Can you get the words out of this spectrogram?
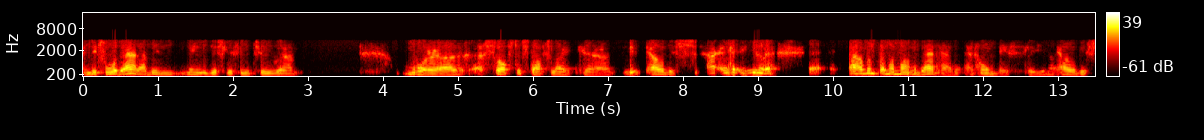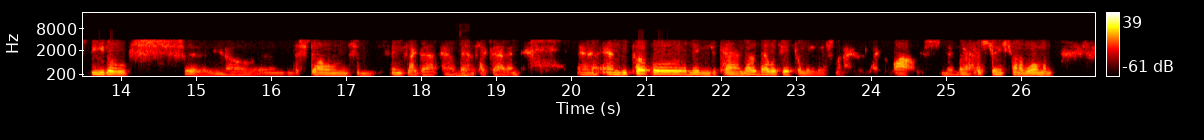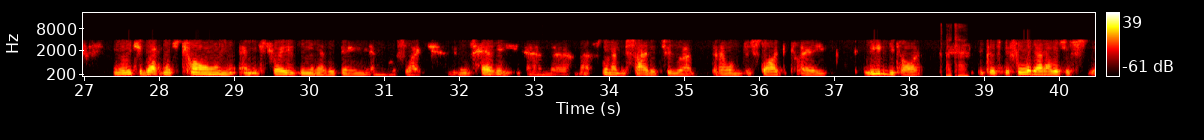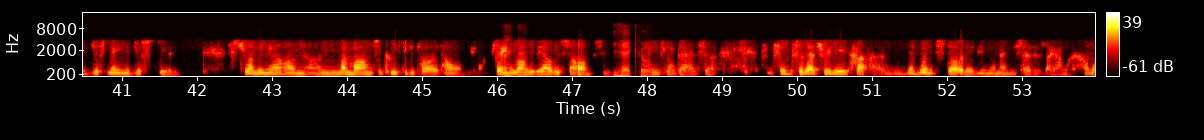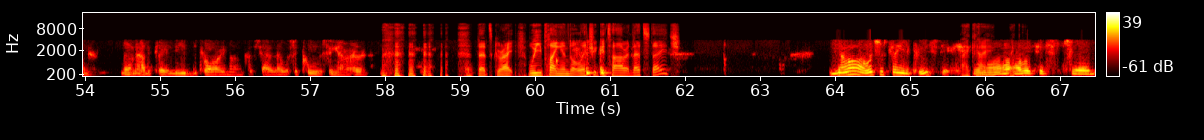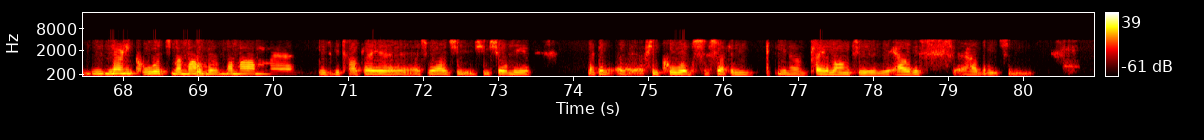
and before that, I've been mainly just listening to um, more uh, softer stuff like uh, Elvis. I, you know, albums that my mom and dad had at home, basically. You know, Elvis, Beatles, uh, you know, the Stones, and things like that, uh, bands like that, and uh, and the Purple made in Japan. That that was it for me. This when I heard like, wow, this, when I heard Strange Kind of Woman. You know, Ritchie Blackmore's tone and his phrasing and everything, and it was like it was heavy, and uh, that's when I decided to uh, that I wanted to start to play lead guitar Okay. Because before that, I was just just mainly just uh, strumming on on my mom's acoustic guitar at home, you know, playing okay. along with Elvis songs and yeah, cool. things like that. So, so so that's really how when it started. And when I decided, like I want I want to learn how to play lead guitar, you know, because that, that was the coolest thing I ever heard. that's great. Were you playing an electric guitar at that stage? No, I was just playing acoustic. Okay. You know, I, I was just uh, learning chords. My mom, my mom uh, is a guitar player as well. She she showed me like a, a, few chords so I can you know play along to the Elvis albums and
